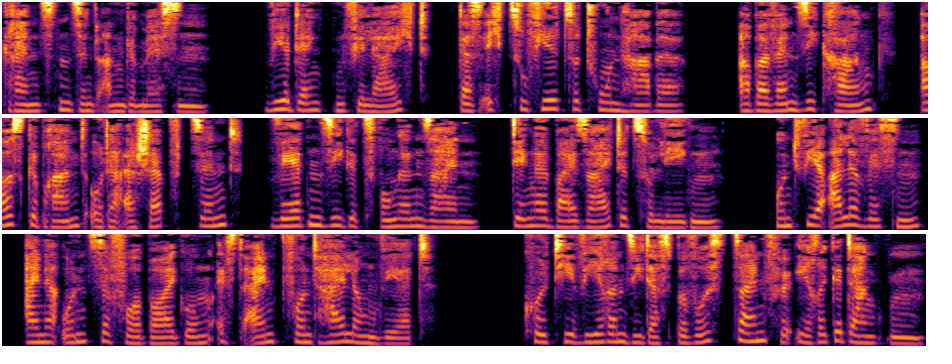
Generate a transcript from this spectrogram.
Grenzen sind angemessen. Wir denken vielleicht, dass ich zu viel zu tun habe. Aber wenn Sie krank, ausgebrannt oder erschöpft sind, werden Sie gezwungen sein, Dinge beiseite zu legen. Und wir alle wissen, eine Unze Vorbeugung ist ein Pfund Heilung wert. Kultivieren Sie das Bewusstsein für Ihre Gedanken,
